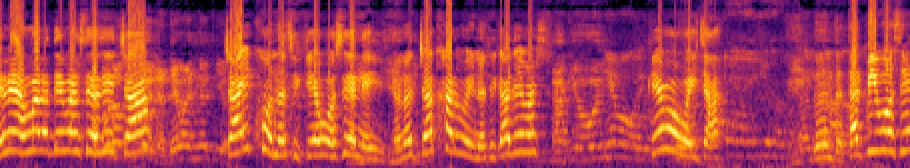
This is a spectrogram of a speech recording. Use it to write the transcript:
એને અમારા દેવાંશે હજી ચા ચાખો નથી કેવો છે નહીં અને ચખાડવો નથી. કા દેવાંશ શા કેવું હોય? કેવો હોય? ચા? ગંધ. તાર પીવો છે?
